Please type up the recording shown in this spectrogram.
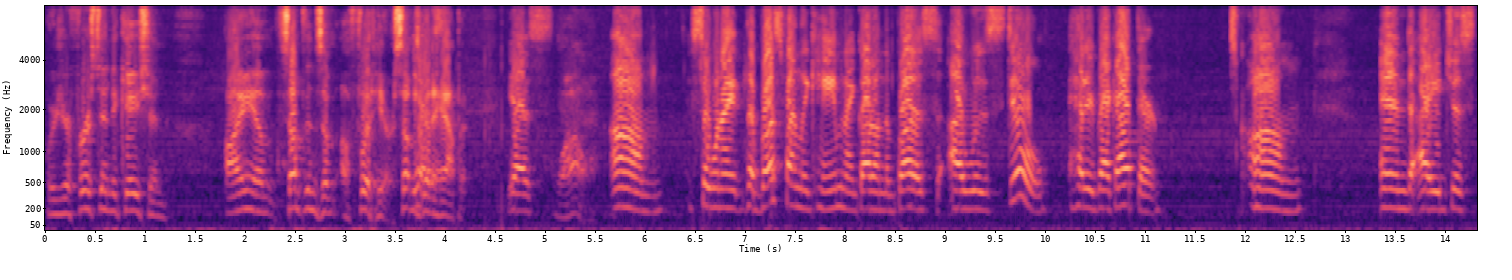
was your first indication. I am something's a- afoot here. Something's Yes. going to happen. yes. Wow. Um, so when I the bus finally came and I got on the bus, I was still headed back out there. Um, and I just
